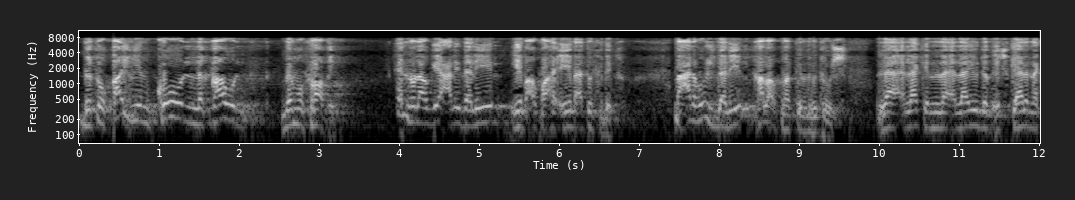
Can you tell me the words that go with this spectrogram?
بتقيم كل قول بمفرده. إنه لو جه عليه دليل يبقى صحيح يبقى تثبته ما عليهوش دليل خلاص ما تثبتوش لا لكن لا, لا يوجد إشكال إنك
